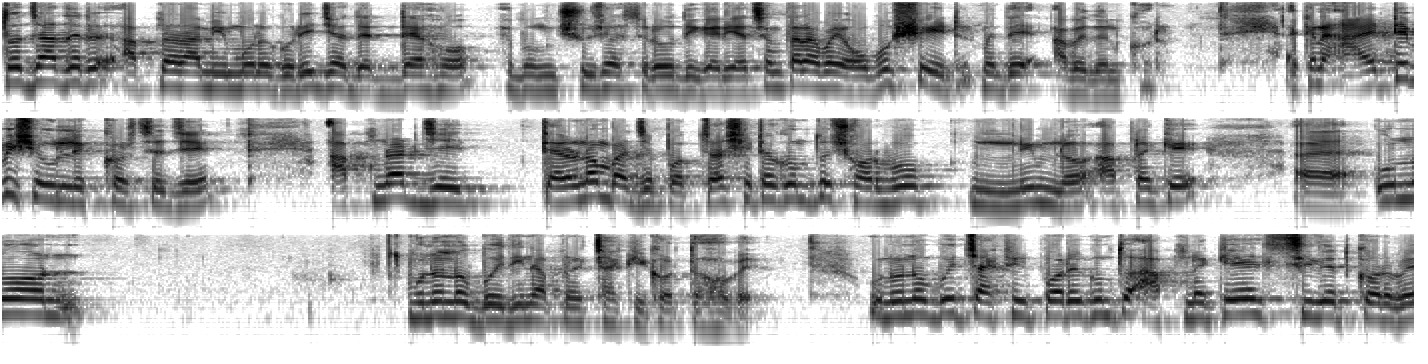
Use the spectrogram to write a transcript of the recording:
তো যাদের আপনার, আমি মনে করি, যাদের দেহ এবং সুস্বাস্থ্যের অধিকারী আছেন, তারা ভাই অবশ্যই এটার মধ্যে আবেদন করুন। এখানে আরেকটা বিষয় উল্লেখ করছে যে, আপনার যে তেরো নম্বর যে পত্রা সেটা কিন্তু সর্বনিম্ন আপনাকে উন, উননব্বই দিন আপনার চাকরি করতে হবে। উননব্বই চাকরির পরে কিন্তু আপনাকে সিলেক্ট করবে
